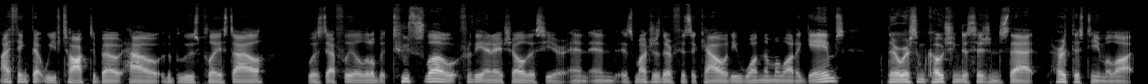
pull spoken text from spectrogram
I think that we've talked about how the Blues play style was definitely a little bit too slow for the NHL this year. And and as much as their physicality won them a lot of games, there were some coaching decisions that hurt this team a lot.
